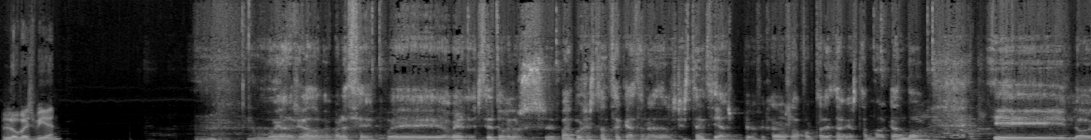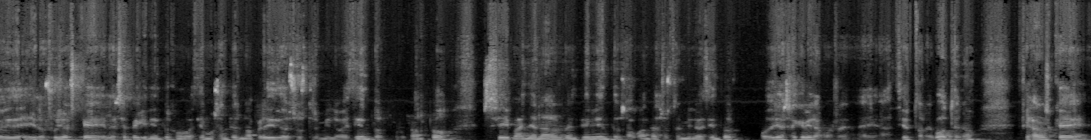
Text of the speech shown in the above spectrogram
¿lo ves bien? Muy arriesgado, me parece. Pues, a ver, es cierto que los bancos están cerca de zonas de resistencias, pero fijaros la fortaleza que están marcando. Y lo, y suyo es que el SP500, como decíamos antes, no ha perdido esos 3.900. Por lo tanto, si mañana los vencimientos aguantan esos 3.900, podría ser que viéramos eh, a cierto rebote. ¿no? Fijaros que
